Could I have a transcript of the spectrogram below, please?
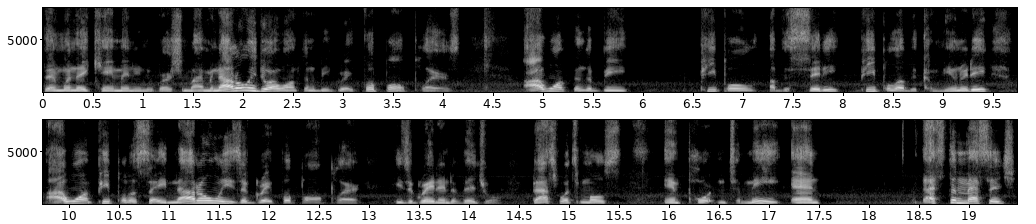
than when they came in University of Miami. Not only do I want them to be great football players, I want them to be people of the city, people of the community. I want people to say not only he's a great football player, he's a great individual. That's what's most important to me. And that's the message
